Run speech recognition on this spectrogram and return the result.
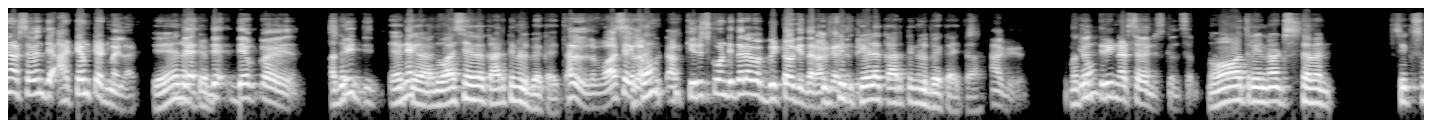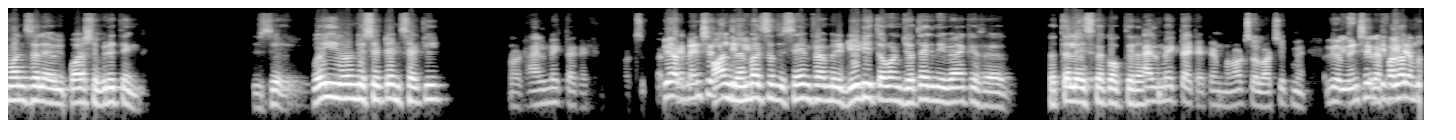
nought seven they attempted my lord ಏನು ಅದು ಯಾಕೆ ಅದು ವಾಸಿಯಾಗ ಆರು ತಿಂಗಳು ಬೇಕಾಯ್ತಾ? ಅಲ್ಲ ವಾಸಿ ಇಲ್ಲ ಮತ್ತೆ? ಅಲ್ಲಿ ಕಿರಿಸ್ಕೊಂಡಿದ್ದಾರೆ ಇವಾಗ ಬಿಟ್ಟೋಗಿದ್ದಾರೆ. ಇದ್ಕಿದ್ ಕೇಳಕ್ ಆರು ತಿಂಗಳು ಬೇಕಾಯ್ತಾ? ಹಾಗೆ. ಮತ್ತೆ? Three nought seven is concern no three nought seven six months ಅಲ್ಲಿ I will cost everything why you want to sit and settle I'll make that. We are mention all members of the same family D D ತಗೊಂಡ್ ಜೊತೆಗೆ ನೀವ್ ಯಾಕೆ ಹೊತ್ತೆಲ್ಲ ಹೋಗ್ತೀರಾ? I make that not so lordship may mention the date and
